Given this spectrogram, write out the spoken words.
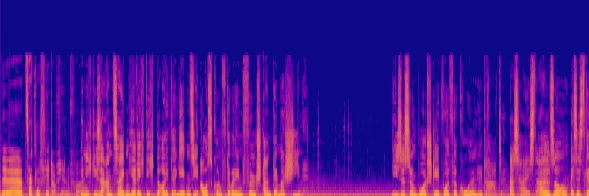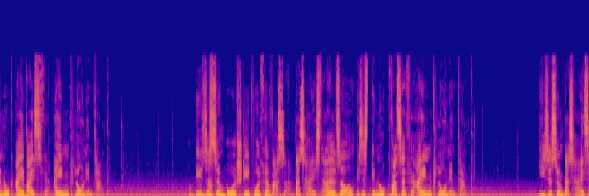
Der Zettel fehlt auf jeden Fall. Wenn ich diese Anzeigen hier richtig deute, geben sie Auskunft über den Füllstand der Maschine. Dieses Symbol steht wohl für Kohlenhydrate. Das heißt also, es ist genug Eiweiß für einen Klon im Tank. Dieses Symbol steht wohl für Wasser. Das heißt also, es ist genug Wasser für einen Klon im Tank. Dieses Symbol, das heißt,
